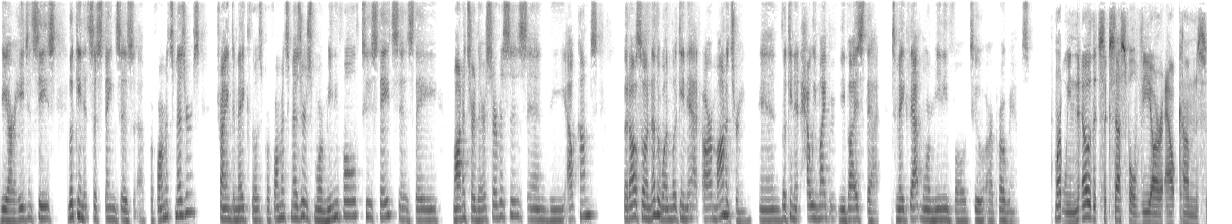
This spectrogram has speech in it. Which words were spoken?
VR agencies, looking at such things as uh, performance measures, trying to make those performance measures more meaningful to states as they monitor their services and the outcomes. But also another one looking at our monitoring and looking at how we might revise that to make that more meaningful to our programs. Mark, we know that successful VR outcomes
